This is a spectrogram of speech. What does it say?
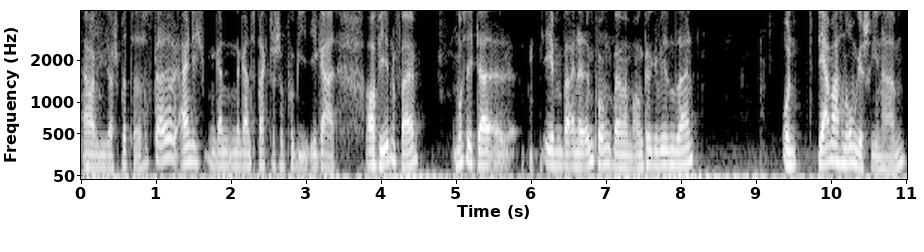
Aber mit dieser Spritze. Das ist äh, eigentlich eine ganz praktische Phobie. Egal. Auf jeden Fall muss ich da äh, eben bei einer Impfung bei meinem Onkel gewesen sein und dermaßen rumgeschrien haben,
